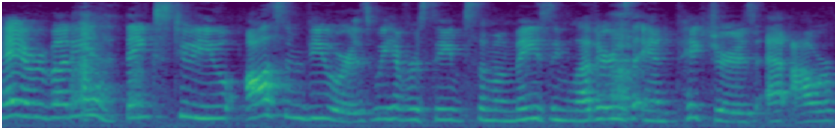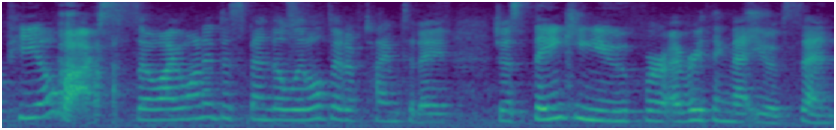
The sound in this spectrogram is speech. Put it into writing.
Hey everybody! Thanks to you awesome viewers, we have received some amazing letters and pictures at our P.O. Box. So I wanted to spend a little bit of time today just thanking you for everything that you have sent.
